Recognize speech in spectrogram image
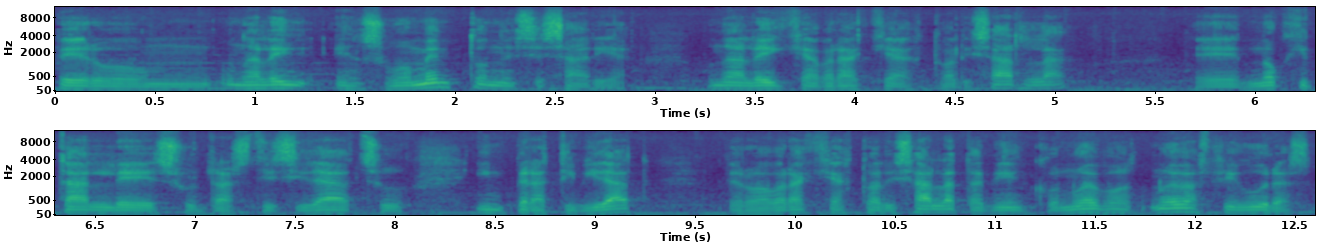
Pero mm, una ley en su momento necesaria, una ley que habrá que actualizarla, eh, no quitarle su drasticidad, su imperatividad, pero habrá que actualizarla también con nuevos, nuevas figuras,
